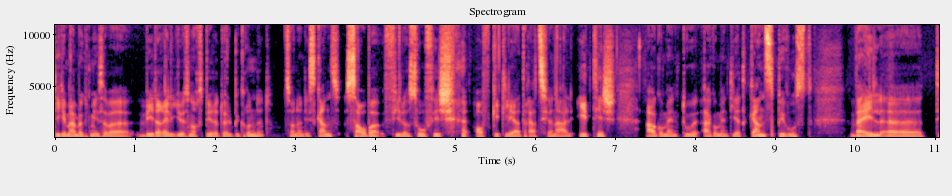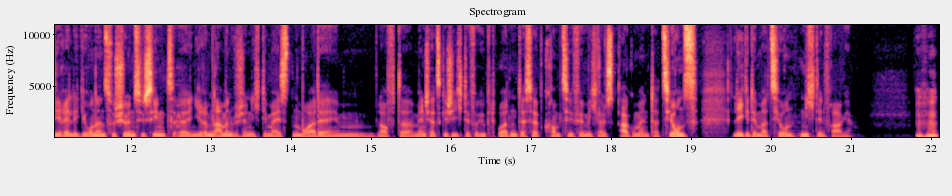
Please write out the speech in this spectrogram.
Die Gemeinwohlökonomie ist aber weder religiös noch spirituell begründet, sondern ist ganz sauber, philosophisch, aufgeklärt, rational, ethisch argumentiert, ganz bewusst, weil äh, die Religionen, so schön sie sind, äh, in ihrem Namen wahrscheinlich die meisten Morde im Lauf der Menschheitsgeschichte verübt worden. Deshalb kommt sie für mich als Argumentationslegitimation nicht in Frage. Mhm.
